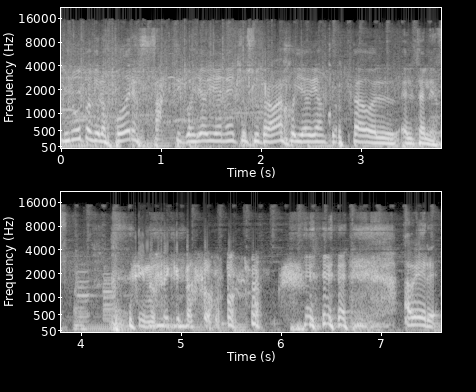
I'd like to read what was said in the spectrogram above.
minuto que los poderes fácticos ya habían hecho su trabajo y ya habían cortado el, teléfono. Sí, no sé qué pasó. A ver,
